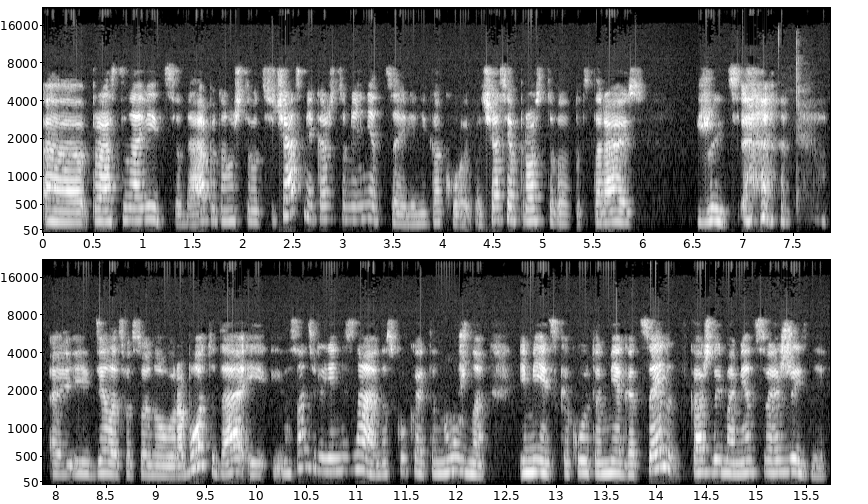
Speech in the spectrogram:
э, про остановиться, да, потому что вот сейчас, мне кажется, у меня нет цели никакой. Вот сейчас я просто вот стараюсь жить и делать вот свою новую работу, да, и, и на самом деле я не знаю, насколько это нужно иметь какую-то мега-цель в каждый момент своей жизни,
